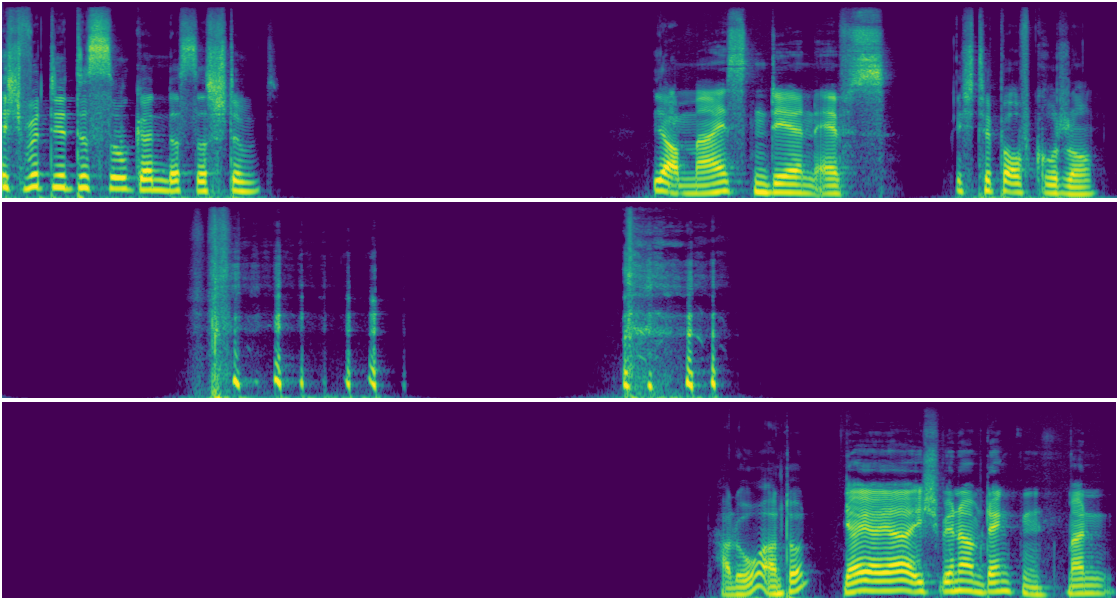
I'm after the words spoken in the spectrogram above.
Ich würde dir das so gönnen, dass das stimmt. Ja, Die meisten DNFs. ich tippe auf Grosjean. Hallo, Anton? Ja, ja, ja, ich bin am Denken. Mein,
